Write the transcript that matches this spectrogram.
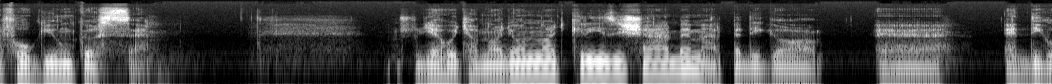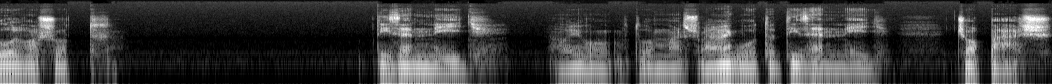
fogjunk össze. Most ugye, hogyha nagyon nagy krízis áll be, már pedig a e, eddig olvasott 14 ha jól tudom, más már meg volt a 14 csapás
